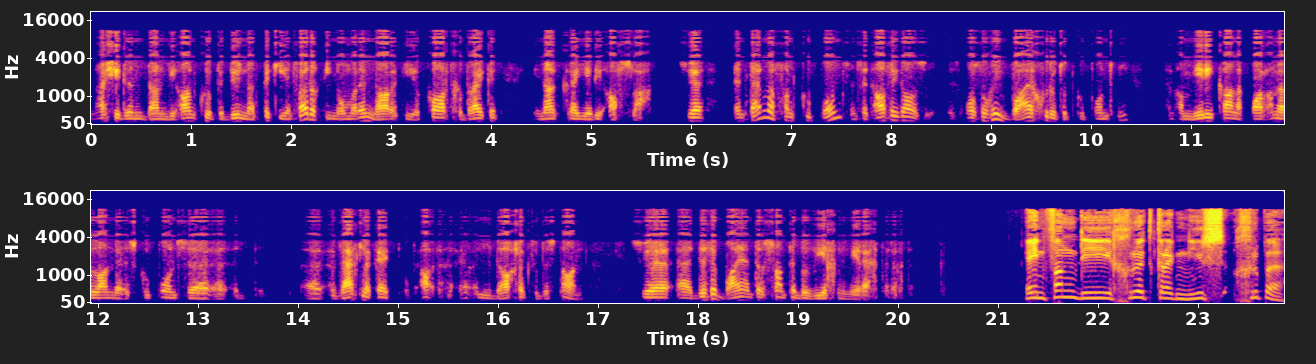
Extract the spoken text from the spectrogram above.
En as jy dan dan die aankope doen, dan tik jy eenvoudig die nommer in nadat jy jou kaart gebruik het en dan kry jy die afslag. So in terme van kupons in Suid-Afrika is, is ons nog nie baie goed op kupons nie. In Amerika en 'n paar ander lande is kupons 'n uh, 'n uh, uh, werklikheid op uh, in die daaglikse bestaan. So uh, dis 'n baie interessante beweging in die regte rigting. En van die groot kruideniersgroepe,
